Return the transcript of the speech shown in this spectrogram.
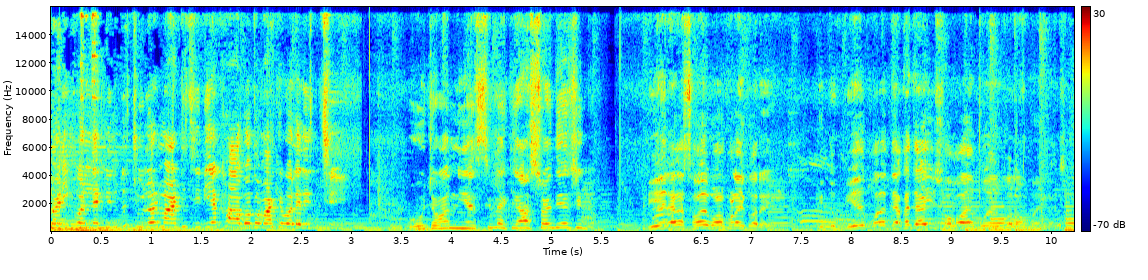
বাড়াবাড়ি করলে কিন্তু চুলোর মাটি চিবিয়ে খাওয়াবো তোমাকে বলে দিচ্ছি। বউ যখন নিয়ে এসেছিলে কি আশ্রয় দিয়েছিল? বিয়ের আগে সবাই বড় ফড়াই করে। কিন্তু বিয়ের পরে দেখা যায় সবাই বইয়ের কলম হয়ে গেছে।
